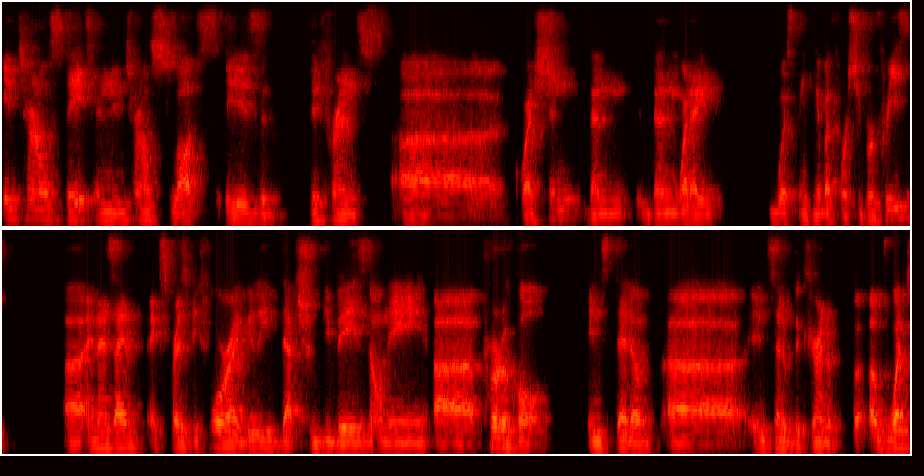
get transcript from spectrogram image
internal states and internal slots is a different uh, question than than what I was thinking about for super freeze. Uh, and as I've expressed before, I believe that should be based on a uh, protocol instead of uh, instead of the current of, of what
